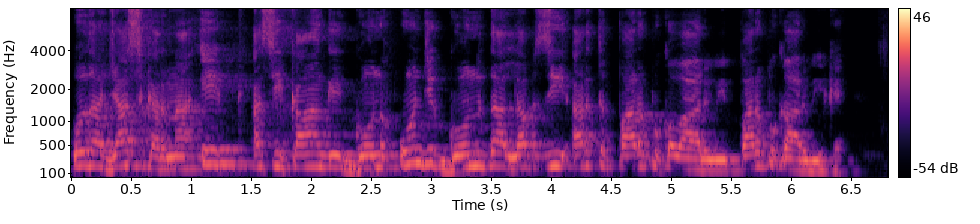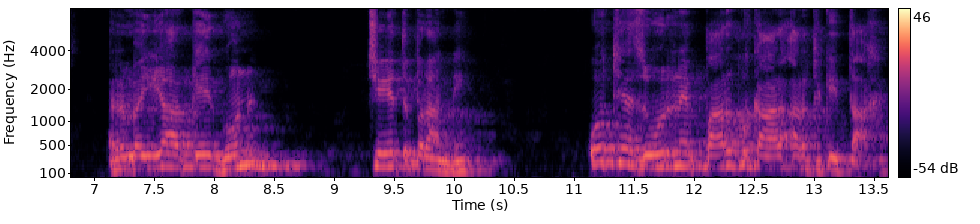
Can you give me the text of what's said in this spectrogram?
ਉਹਦਾ ਜਸ ਕਰਨਾ, ਇਹ ਅਸੀਂ ਕਹਾਂਗੇ ਗੁਣ। ਉਂਝ ਗੁਣ ਦਾ ਲਫ਼ਜ਼ੀ ਅਰਥ ਪਰਪਕਾਰ ਵੀ ਪਰਪਕਾਰ ਵੀ ਹੈ ਰਮਈਆ ਕੇ ਗੁਣ, ਚੇਤ ਪ੍ਰਾਨੀ। ਉੱਥੇ ਹਜ਼ੂਰ ਨੇ ਪਰਉਪਕਾਰ ਅਰਥ ਕੀਤਾ ਹੈ।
